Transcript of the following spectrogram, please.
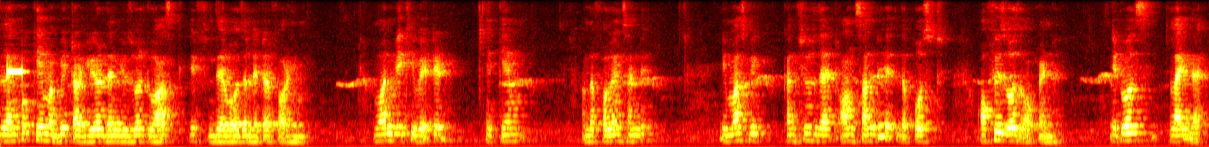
Lenko came a bit earlier than usual to ask if there was a letter for him. One week he waited. He came on the following Sunday. You must be confused that on Sunday the post office was opened. It was like that.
